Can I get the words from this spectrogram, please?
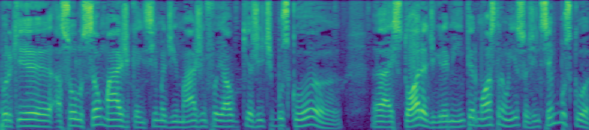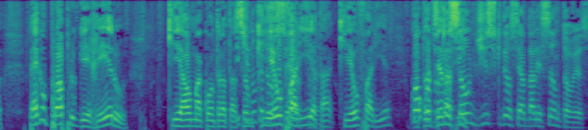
Porque a solução mágica em cima de imagem foi algo que a gente buscou. A história de Grêmio e Inter mostram isso. A gente sempre buscou. Pega o próprio Guerreiro, que é uma contratação E que que, eu certo, faria, né? tá? Que eu faria. Qual eu tô dizendo contratação assim, disso que deu certo? Da Alessandro, talvez?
